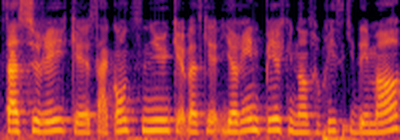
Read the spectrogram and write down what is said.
s'assurer que ça continue, que parce qu'il y a rien de pire qu'une entreprise qui démarre,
